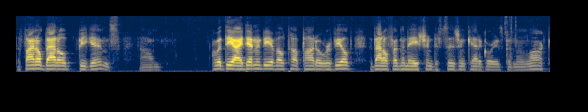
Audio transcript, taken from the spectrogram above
The final battle begins. Um, with the identity of El Tapado revealed, the battle for the nation decision category has been unlocked.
